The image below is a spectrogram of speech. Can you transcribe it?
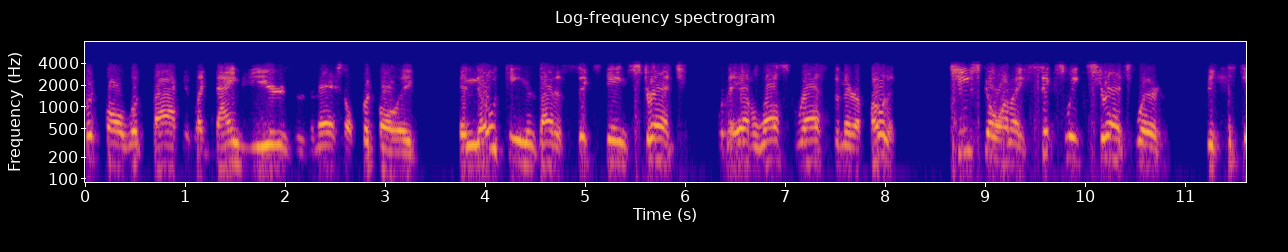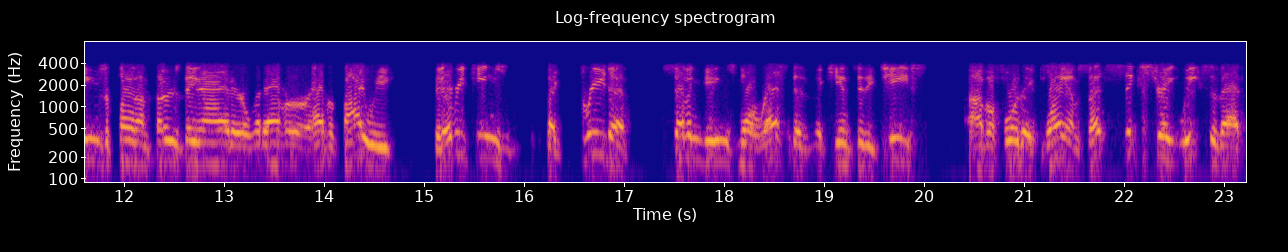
football looked back at like 90 years as the National Football League, and no team has had a six game stretch where they have less rest than their opponent. Chiefs go on a six week stretch where because teams are playing on Thursday night or whatever or have a bye week, that every team's like three to seven games more rest than the Kansas City Chiefs uh, before they play them. So that's six straight weeks of that.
